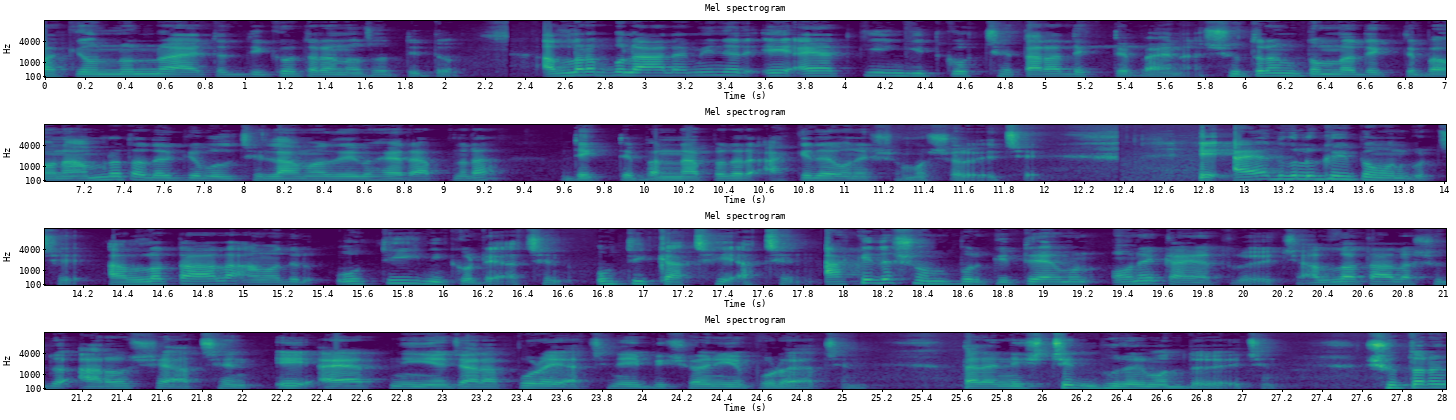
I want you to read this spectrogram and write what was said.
বাকি অন্য অন্য আয়াতের দিকেও তারা নজর দিত। আল্লাহ রাব্বুল আলমিনের এই আয়াত কি ইঙ্গিত করছে তারা দেখতে পায় না। সুতরাং তোমরা দেখতে পাও না। আমরা তাদেরকে বলছি লামাজি ভাইয়েরা, আপনারা দেখতে পান না। আপনাদের আকিদায় অনেক সমস্যা রয়েছে। এই আয়াতগুলোকেই প্রমাণ করছে? আল্লাহ তাআলা আমাদের অতি নিকটে আছেন, অতি কাছে আছেন। আকিদা সম্পর্কিত এমন অনেক আয়াত রয়েছে। আল্লাহ তাআলা শুধু আরশে আছেন। এই আয়াত নিয়ে যারা পড়ে আছেন, এই বিষয় নিয়ে পড়ে আছেন, তারা নিশ্চিত ভুলের মধ্যে রয়েছেন। সুতরাং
